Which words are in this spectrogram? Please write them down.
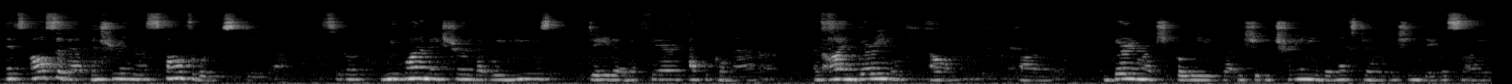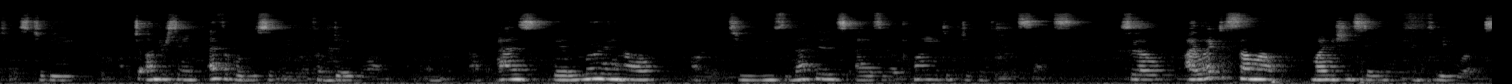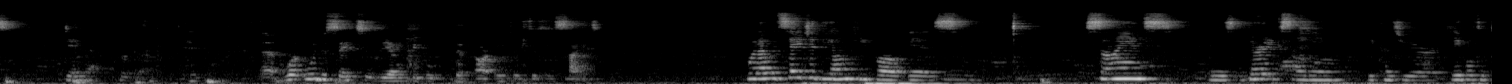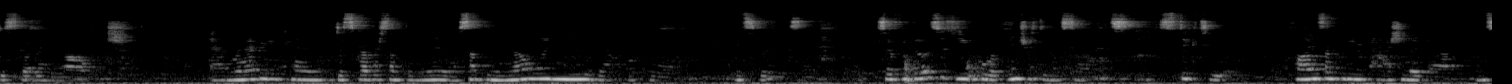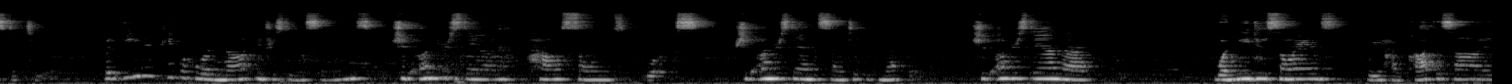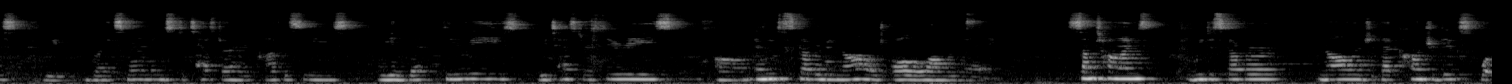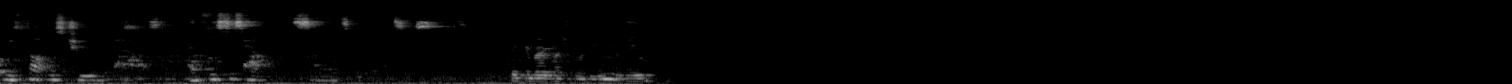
It's also about ensuring the responsible use of data. So we want to make sure that we use data in a fair and ethical manner. And I'm very, um, uh, very much believe that we should be training the next generation data scientists to be to understand ethical use of data from day one. And uh, as uh, to use the methods, as they're applying to different data sets. So I like to sum up my mission statement in three words: data for good. Uh, what would you say to the young people that are interested in science? What I would say to the young people is science is very exciting because you're able to discover new knowledge. And whenever you can discover something new, something no one knew about it's very exciting. So for those of you who are interested in science, stick to it. Find something you're passionate about and stick to it. But even people who are not interested in science should understand how science works, should understand the scientific method, should understand that when we do science, we hypothesize, we run experiments to test our hypotheses, we invent theories, we test our theories, um, and we discover new knowledge all along the way. Sometimes we discover knowledge that contradicts what we thought was true in the past, and this is how science advances. Thank you very much for the interview.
